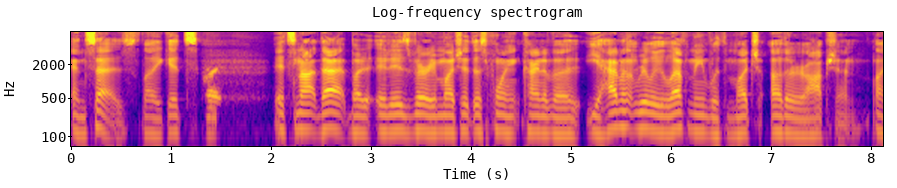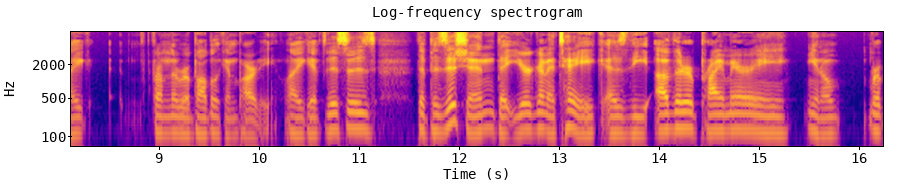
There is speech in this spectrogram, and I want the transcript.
and says. Like it's it's not that, but it is very much at this point kind of a you haven't really left me with much other option like from the Republican Party. Like if this is the position that you're going to take as the other primary, you know, re-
